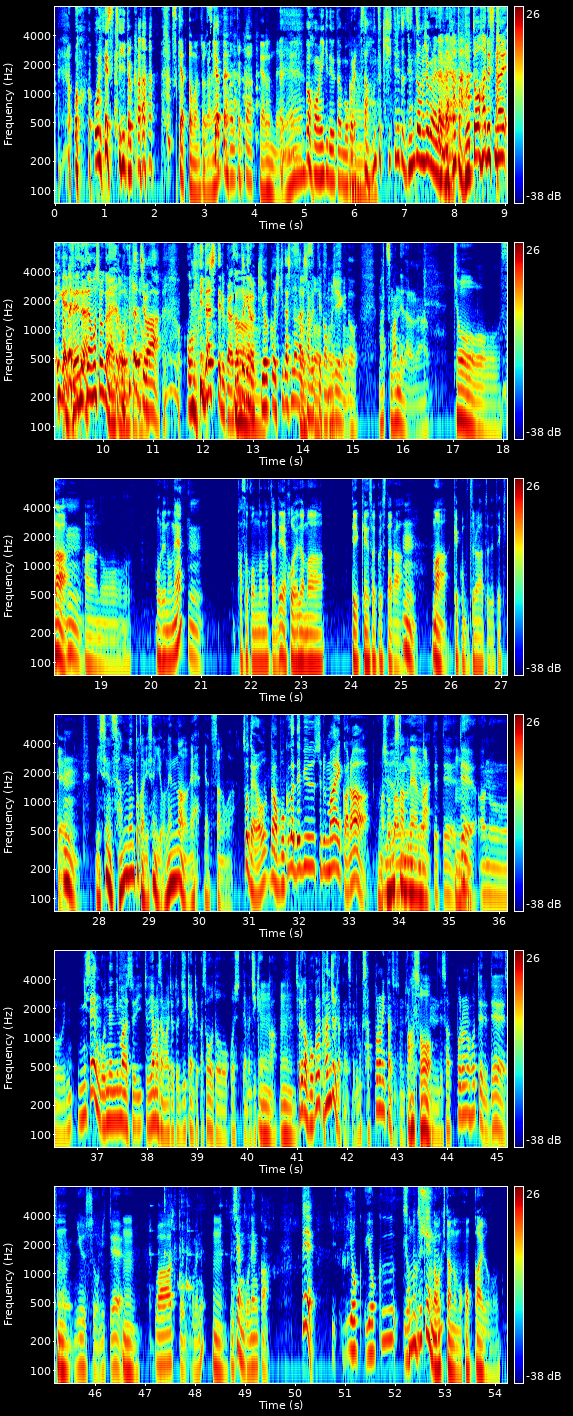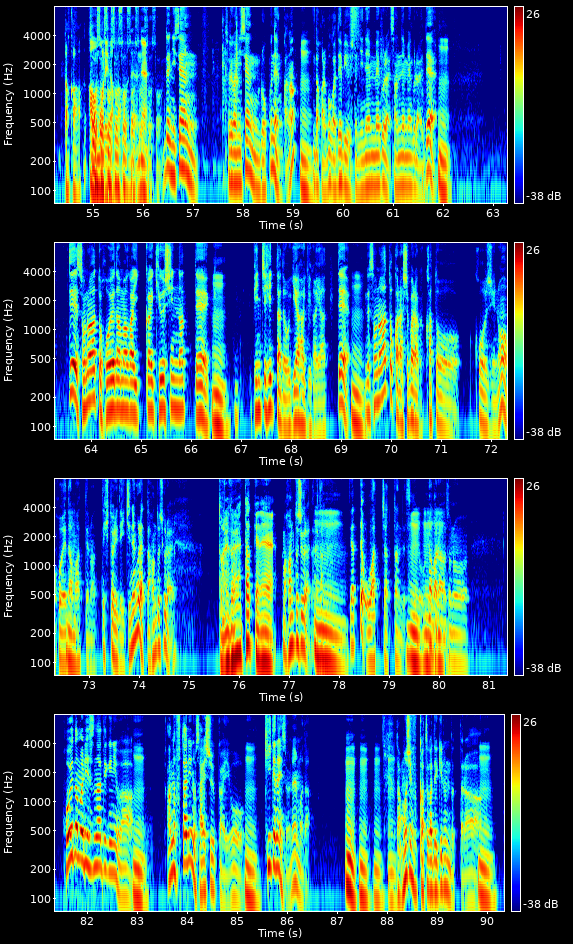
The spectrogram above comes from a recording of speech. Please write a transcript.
オネスティとか、スキャットマンとかね。スキャットマンとか。やるんだよね。本意気で歌う。もうこれさ、本当聞いてると全然面白くないだよね。本当武闘派ですな以外全然面白くないと思う。俺たちは思い出してるから、その時の記憶を引き出しながら喋ってるから面白いけど、まあつまんねえだろうな。今日さ、あの、俺のね、パソコンの中で、吠え玉って検索したら、うん、まあ結構ずらーっと出てきて、うん、2003年とか2004年なのね、やってたのが。そうだよ。だから僕がデビューする前から、13年前。やってて、うん、で、あのー、2005年にまあ、山さんがちょっと事件というか騒動を起こして、まあ事件か。うん、それが僕の誕生日だったんですけど、僕札幌に行ったんですよ、その時。あ、そう。で、札幌のホテルで、そのニュースを見て、わーって、ごめんね。うん、2005年か。で、よ、よく、その事件が起きたのも北海道だか、青森だか、ね。そうそうそうそう。そう。で、2000、それが2006年かな、うん、だから僕がデビューして2年目ぐらい、3年目ぐらいで、うん、で、その後、吠え玉が1回休止になって、うん、ピンチヒッターでおぎやはぎがやって、で、その後からしばらく加藤浩二の吠え玉ってなって、一人で1年ぐらいやった？半年ぐらい？どれぐらいやったっけね。まあ半年ぐらいだね、多分。やって終わっちゃったんですけど、だから、その、吠え玉リスナー的には、うん、あの二人の最終回を聞いてないんですよね、まだ。だもし復活ができるんだったら、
